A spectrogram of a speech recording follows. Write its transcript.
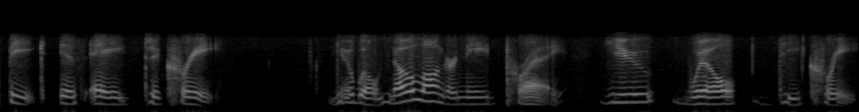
speak is a decree. You will no longer need pray. You will decree.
